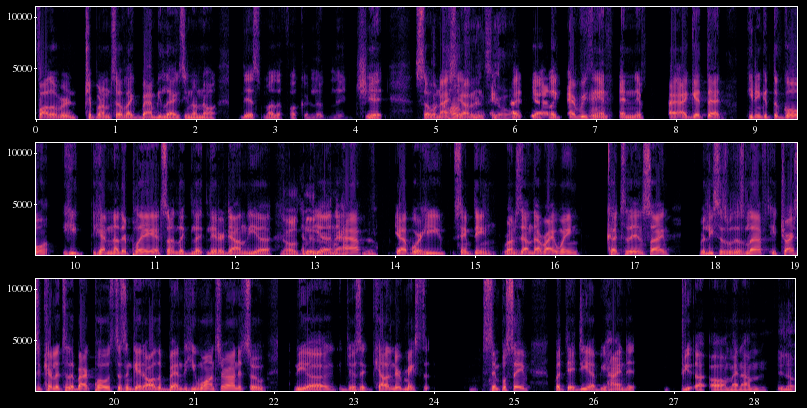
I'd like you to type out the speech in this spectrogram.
fall over and trip on himself like Bambi legs. You know, no, this motherfucker looked legit. So The when I say I'm confidence, yo. yeah, like everything. And, and if I, I get that he didn't get the goal, he he had another play at some like la- later down the uh, in the uh, in the half. Yeah. Yep, where he same thing runs down that right wing, cut to the inside, releases with his left. He tries to kill it to the back post, doesn't get all the bend that he wants around it. So the uh, is it Callender makes the simple save, but the idea behind it, be, uh, oh man, I'm You know,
